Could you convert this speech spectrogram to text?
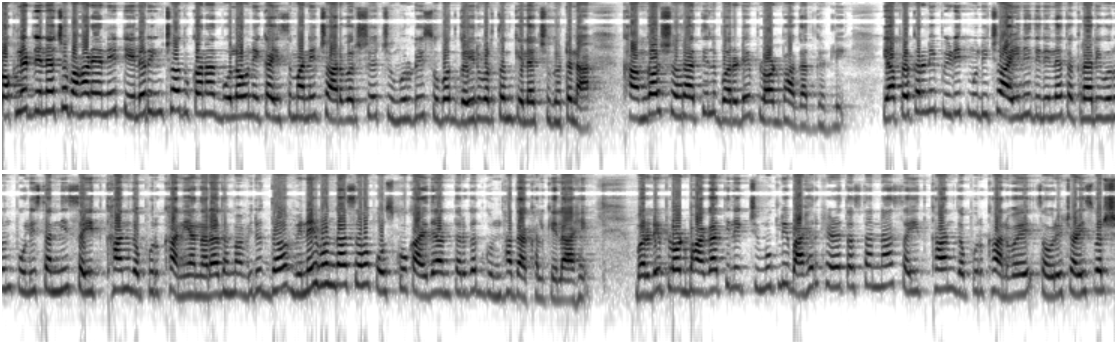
चॉकलेट देण्याच्या बहाण्याने टेलरिंगच्या दुकानात बोलावून एका इसमाने चार वर्षीय चिमुरडी सोबत गैरवर्तन केल्याची घटना खामगाव शहरातील बर्डे प्लॉट भागात घडली. या प्रकरणी पीडित मुलीच्या आईने दिलेल्या तक्रारीवरून पोलिसांनी सईद खान गफूर खान या नराधमाविरुद्ध विनयभंगासह पोस्को कायद्याअंतर्गत गुन्हा दाखल केला आहे. बर्डे प्लॉट भागातील एक चिमुकली बाहेर खेळत असताना सईद खान गफूर खान वय चौवेचाळीस वर्ष.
